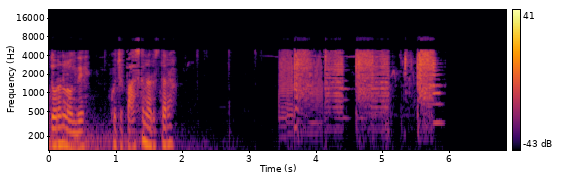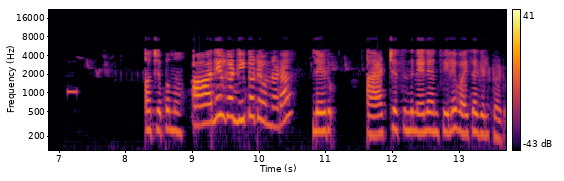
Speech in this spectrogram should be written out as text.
దూరంలో ఉంది. కొంచెం ఫాస్ట్గా నడుస్తారా? ఆ చెప్పమ్మా. ఆ అనిల్ గారు నీతోటే ఉన్నాడా? లేడు. ఆ యాడ్ చేసింది నేనే అని ఫీల్ అయి వైజాగ్ వెళ్ళిపోయాడు.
